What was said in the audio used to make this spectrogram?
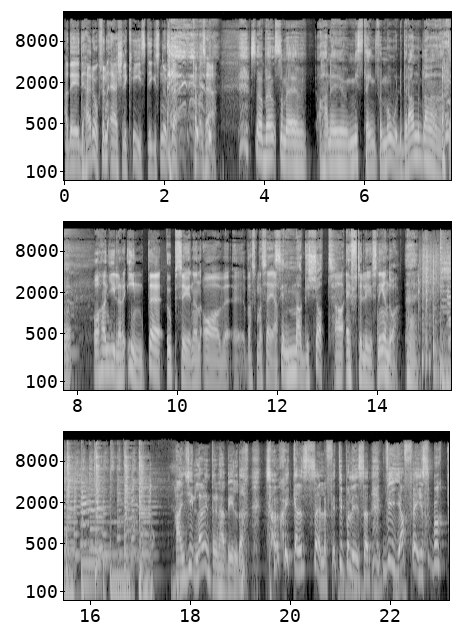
Ja, det, det här är också en Ashley Keestig snubbe kan man säga. Snubben som är, han är ju misstänkt för mordbrand bland annat. Och Och han gillar inte uppsynen av, eh, vad ska man säga? sin mugshot. Ja, efterlysningen då. Nej. Han gillar inte den här bilden, så han skickar en selfie till polisen via Facebook.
